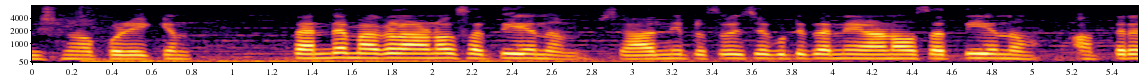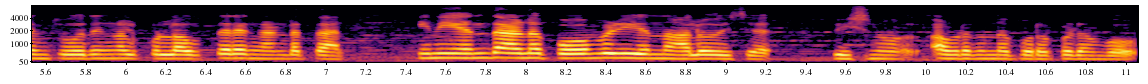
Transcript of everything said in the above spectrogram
വിഷ്ണു അപ്പോഴേക്കും തന്റെ മകളാണോ സത്യയെന്നും ശാലിനി പ്രസവിച്ച കുട്ടി തന്നെയാണോ സത്യയെന്നും അത്തരം ചോദ്യങ്ങൾക്കുള്ള ഉത്തരം കണ്ടെത്താൻ ഇനി എന്താണ് പോംവഴിയെന്ന് ആലോചിച്ച് വിഷ്ണു അവിടെ നിന്ന് പുറപ്പെടുമ്പോൾ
